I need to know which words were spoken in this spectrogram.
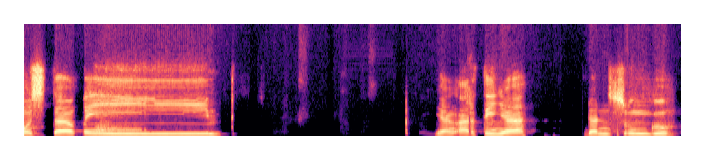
مستقيم. Yang artinya dan sungguh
